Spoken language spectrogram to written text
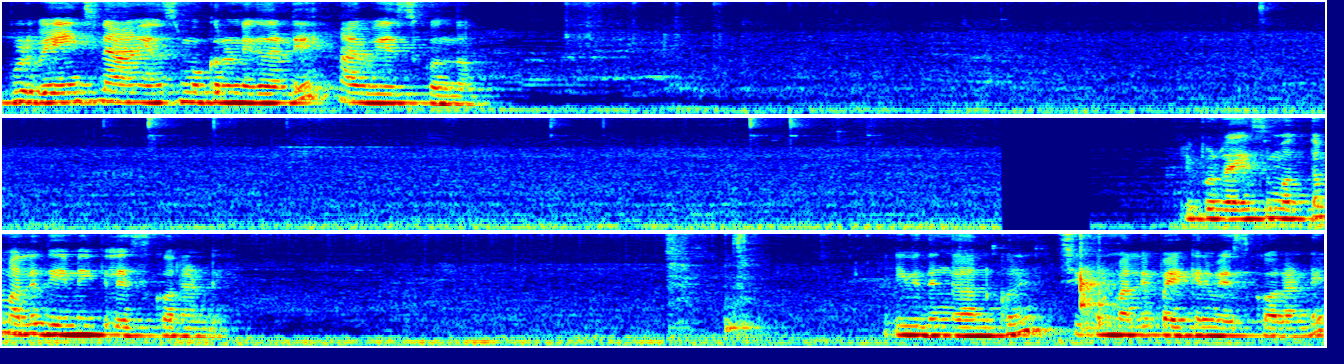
ఇప్పుడు వేయించిన ఆనియన్స్ ముక్కలు ఉన్నాయి కదండి అవి వేసుకుందాం. ఇప్పుడు రైస్ మొత్తం మళ్ళీ దీనికి వేసుకోవాలండి. ఈ విధంగా అనుకొని చికెన్ మళ్ళీ పైకి వేసుకోవాలండి.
